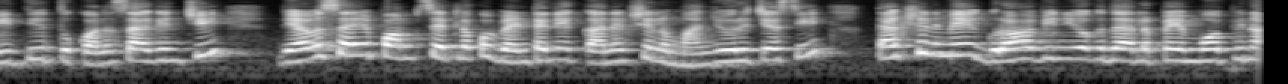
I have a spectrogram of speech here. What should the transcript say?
విద్యుత్ కొనసాగించి వ్యవసాయ పంప్ సెట్లకు వెంటనే కనెక్షన్లు మంజూరు చేసి తక్షణమే గృహ వినియోగదారులపై మోపిన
